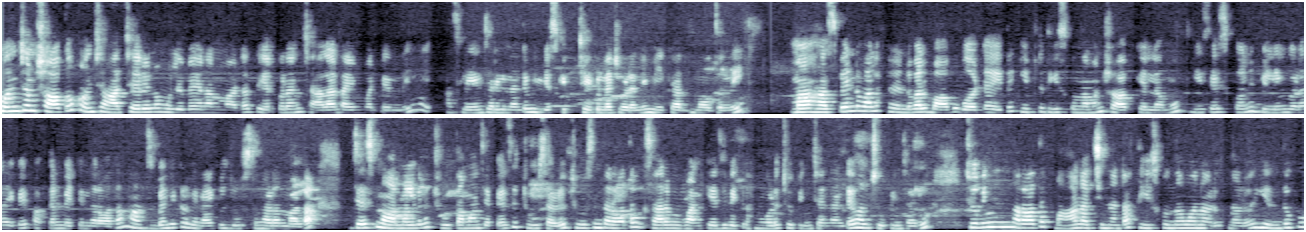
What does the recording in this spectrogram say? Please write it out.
కొంచెం షాక్ కొంచెం ఆశ్చర్యంలో మునిగిపోయాననమాట. తీరుకోవడానికి చాలా టైం పట్టింది. అసలు ఏం జరిగిందంటే వీడియో స్కిప్ చేయకుండా చూడండి మీకే అర్థమవుతుంది. మా హస్బెండ్ వాళ్ళ ఫ్రెండ్ వాళ్ళ బాబు బర్త్‌డే అయితే గిఫ్ట్ తీసుకుందామని షాప్‌కెళ్ళాము. తీసేసుకొని బిల్లింగ్ కూడా అయిపోయి పక్కన పెట్టిన తర్వాత మా హస్బెండ్ ఇక్కడ వినాయకులు చూస్తున్నాడనమాట. జస్ట్ నార్మల్‌గానే చూద్దాం అని చెప్పేసి చూశాడు చూసిన తర్వాత ఒకసారి వన్ కేజీ విగ్రహం కూడా చూపించాను అంటే వాళ్ళు చూపించారు. చూపించిన తర్వాత బాగా నచ్చిందంట తీసుకుందాం అని అడుగుతున్నాడు. ఎందుకు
